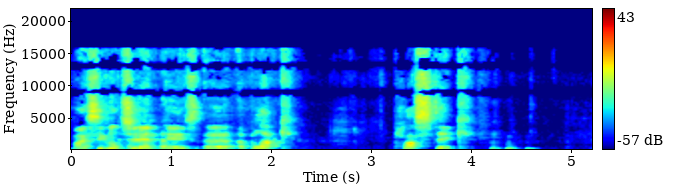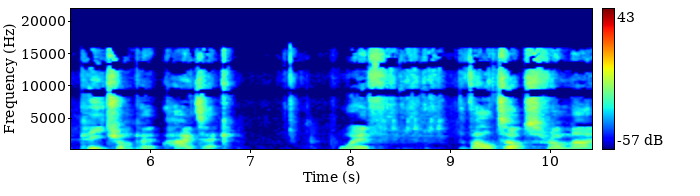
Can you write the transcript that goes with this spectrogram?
My signal chain is uh, a black plastic pTrumpet HyTech with the valve tops from my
